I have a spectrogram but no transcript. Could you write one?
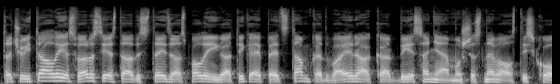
Taču Itālijas varas iestādes steidzās palīgā tikai pēc tam, kad vairāk kārt bija saņēmušas nevalstisko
